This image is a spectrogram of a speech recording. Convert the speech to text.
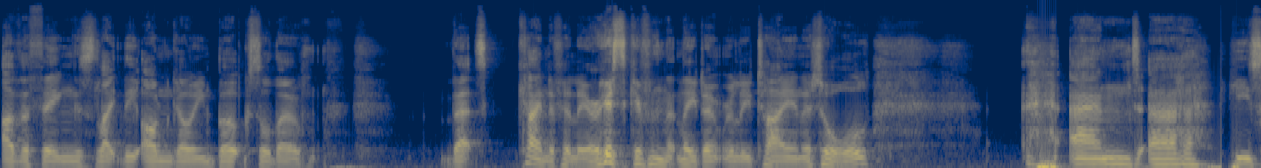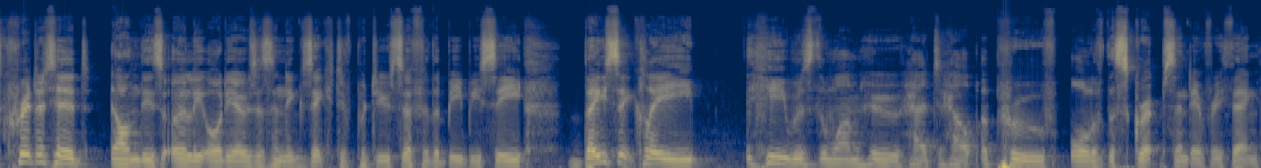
other things like the ongoing books, although that's kind of hilarious given that they don't really tie in at all. And uh, he's credited on these early audios as an executive producer for the BBC. Basically, he was the one who had to help approve all of the scripts and everything.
